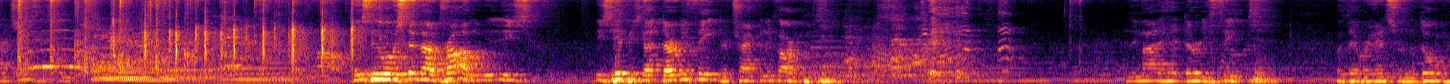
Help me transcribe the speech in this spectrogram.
for Jesus. And he said, "Well, we still got a problem. These these hippies got dirty feet and they're tracking the carpet, and they might have had dirty feet, but they were answering the door."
